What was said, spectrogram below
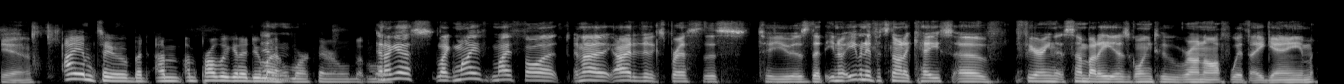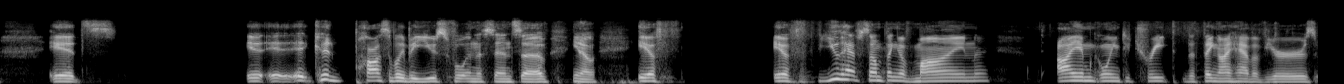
Yeah. I am too, but I'm I'm probably going to do my homework there a little bit more. And I guess like my my thought, and I I did express this to you, is that you know even if it's not a case of fearing that somebody is going to run off with a game, it's it, it, it could possibly be useful in the sense of you know if if you have something of mine i am going to treat the thing i have of yours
